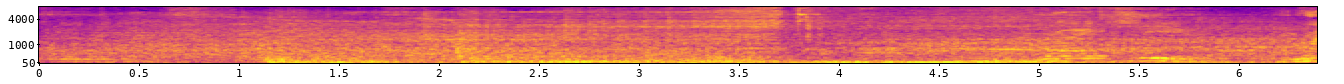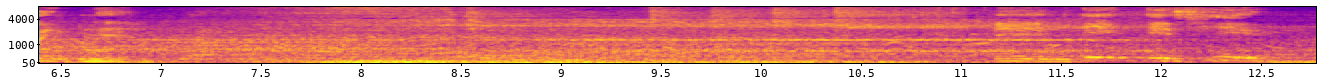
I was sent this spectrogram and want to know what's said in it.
Right here, right now. And it is here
